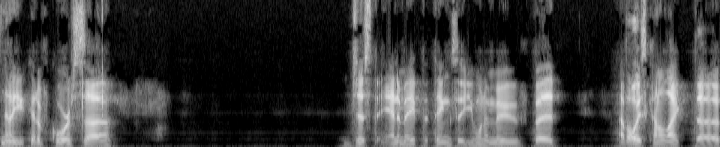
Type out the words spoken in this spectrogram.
Now you could of course uh, just animate the things that you want to move, but I've always kind of liked the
